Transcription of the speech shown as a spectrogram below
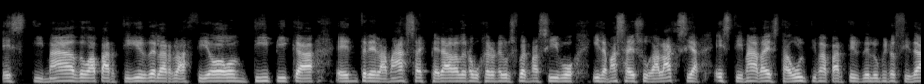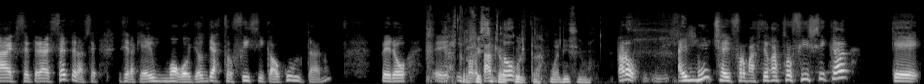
estimado a partir de la relación típica entre la masa esperada de un agujero negro supermasivo y la masa de su galaxia, estimada esta última a partir de luminosidad, etcétera, etcétera. Es decir, aquí hay un mogollón de astrofísica oculta, ¿no? Pero, eh, astrofísica oculta, buenísimo. Claro, hay mucha información astrofísica que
